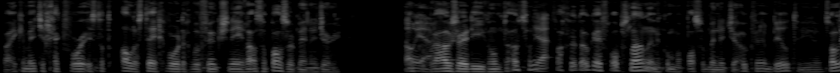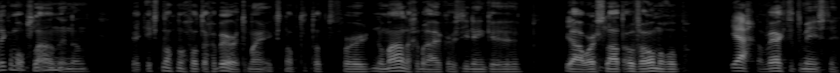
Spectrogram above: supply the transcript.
Waar ik een beetje gek voor is dat alles tegenwoordig wil functioneren als een passwordmanager. Oh Elke ja. browser die komt, oh, zal ik Ja. ook even opslaan? En dan komt mijn passwordmanager ook weer in beeld. En die, dan, zal ik hem opslaan? En dan, kijk, ik snap nog wat er gebeurt, maar ik snap dat dat voor normale gebruikers die denken, ja hoor, slaat overal maar op. Ja, Dan werkt het tenminste.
